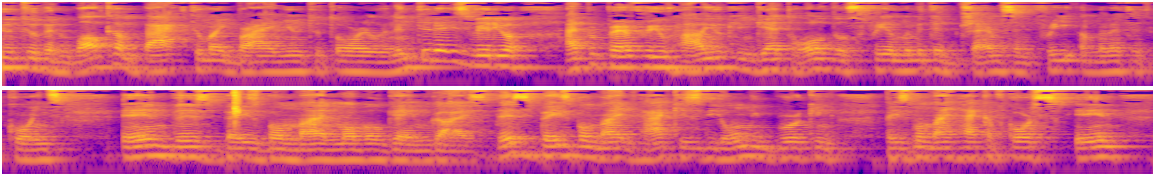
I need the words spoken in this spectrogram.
YouTube and welcome back to my brand new tutorial. And in today's video, I prepare for you how you can get all of those free unlimited gems and free unlimited coins in this Baseball 9 mobile game, guys. This Baseball 9 hack is the only working Baseball 9 hack, of course, in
